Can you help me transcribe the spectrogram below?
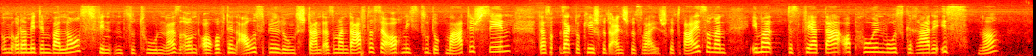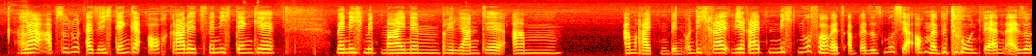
oder mit dem Balancefinden zu tun also, und auch auf den Ausbildungsstand. Also man darf das ja auch nicht zu dogmatisch sehen, dass man sagt, okay, Schritt eins, Schritt zwei, Schritt drei, sondern immer das Pferd da abholen, wo es gerade ist. Ne? Ja, absolut. Also ich denke auch gerade jetzt, wenn ich denke, wenn ich mit meinem Brillante am am Reiten bin. Und ich rei wir reiten nicht nur vorwärts ab, also es muss ja auch mal betont werden. Also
